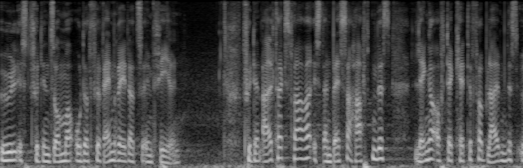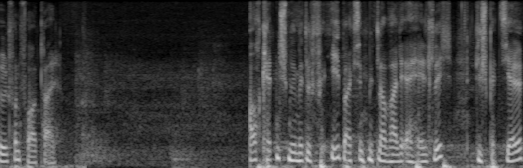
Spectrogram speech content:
Öl ist für den Sommer oder für Rennräder zu empfehlen. Für den Alltagsfahrer ist ein besser haftendes, länger auf der Kette verbleibendes Öl von Vorteil. Auch Kettenschmiermittel für E-Bikes sind mittlerweile erhältlich, die speziell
